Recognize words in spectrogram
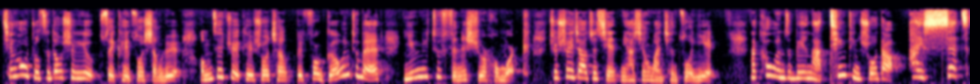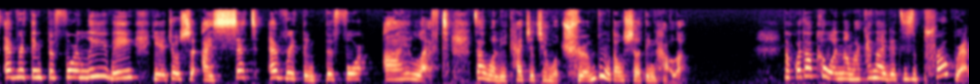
前后主词都是 you，所以可以做省略。我们这句也可以说成 Before going to bed, you need to finish your homework. 去睡觉之前，你要先完成作业。那课文这边呢、啊，婷婷说到 I set everything before leaving，也就是 I set everything before I left. 在我离开之前，我全部都设定好了。那回到课文呢，我们还看到一个字是 program，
